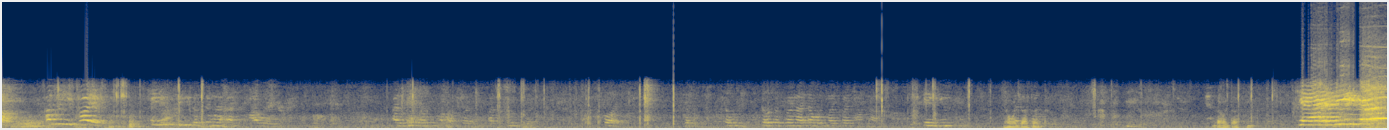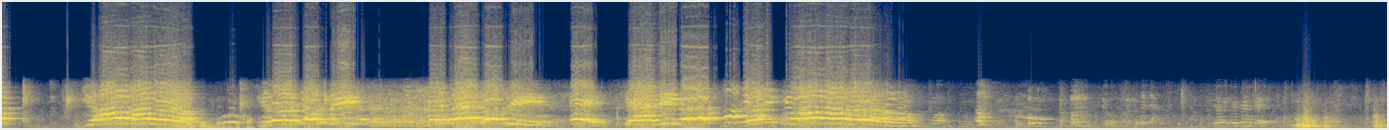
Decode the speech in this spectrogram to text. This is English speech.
to. I'm really tired. Can you please assume that I'm tired? I really want to have a friend, a true. But the, the, the, the friend I thought was my friend are not. They used to. No, it doesn't. No, it doesn't. Candy girl, you are my world! No, it didn't. They did the coffee. You're, you're gonna.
